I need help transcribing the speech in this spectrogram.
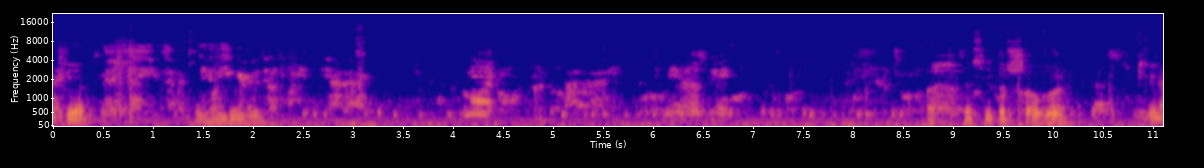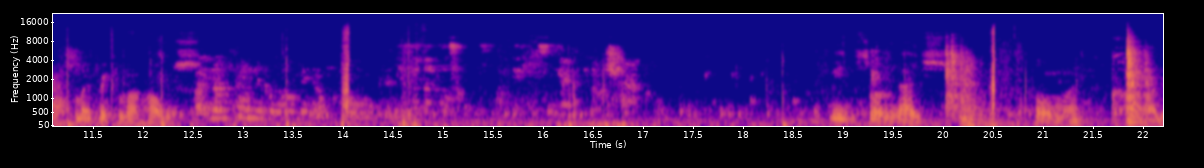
Okay. Come on, go ah, Let's take a shower. Somebody break my house. Being so nice. Oh my god.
